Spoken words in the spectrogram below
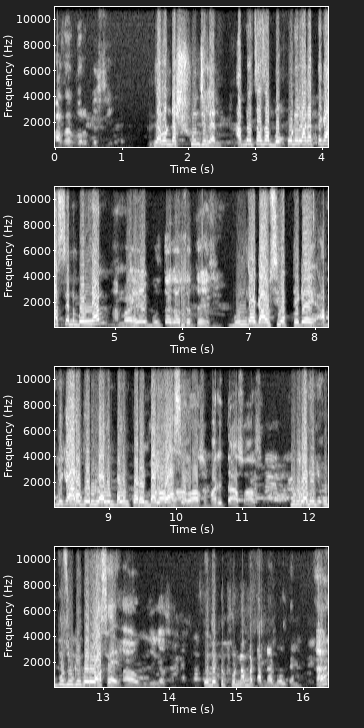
বাজার দরে বেশি। যেমনটা শুনছিলেন আপনার চাচা কোন এলাকার থেকে আসছেন বললেন? আমরা হে বুলতা সাথে আছি। বুলদা গাউসিয়ার থেকে। আপনি কি আরও গরু লালন পালন করেন বাড়িতে আছে? আরও আছে বাড়িতে আসো আছে। কুরবানির উপযোগী গরু আছে? হ্যাঁ বুঝে গেছে যদি একটু ফোন নাম্বারটা আপনার বলতেন। হ্যাঁ?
